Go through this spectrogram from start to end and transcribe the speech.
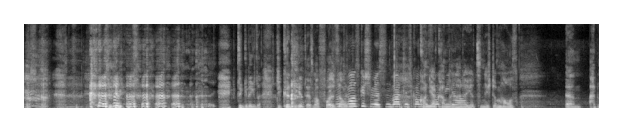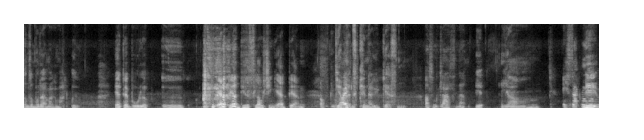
Die können sich jetzt erstmal Ich vollsaugen. rausgeschmissen. Warte, ich komme Cognac haben wir wieder. leider jetzt nicht im Haus. Ähm, hat unsere Mutter immer gemacht. Uh, Erdbeerbohle. Uh, die Erdbeeren, diese flauschigen Erdbeeren. Die haben wir als Kinder gegessen. Aus dem Glas, ne? Ja. ja. Ich sag nur Nee, au,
